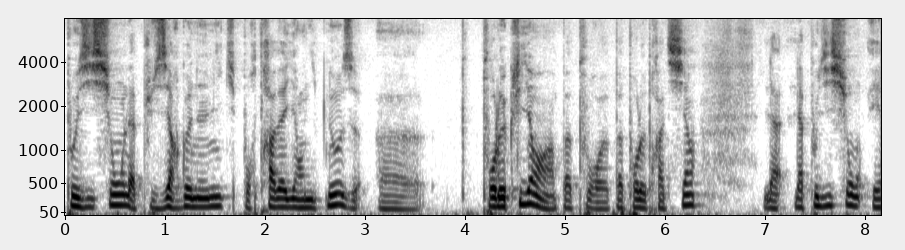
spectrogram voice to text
position, la plus ergonomique pour travailler en hypnose, pour le client, hein, pas pour le praticien. La position est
